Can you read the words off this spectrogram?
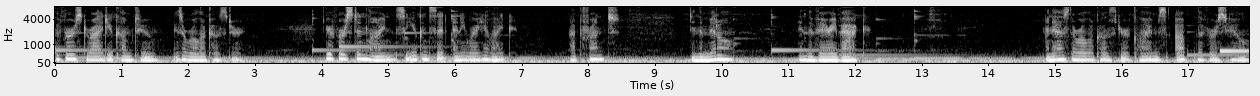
The first ride you come to is a roller coaster. You're first in line, so you can sit anywhere you like up front in the middle, in the very back. And as the roller coaster climbs up the first hill,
